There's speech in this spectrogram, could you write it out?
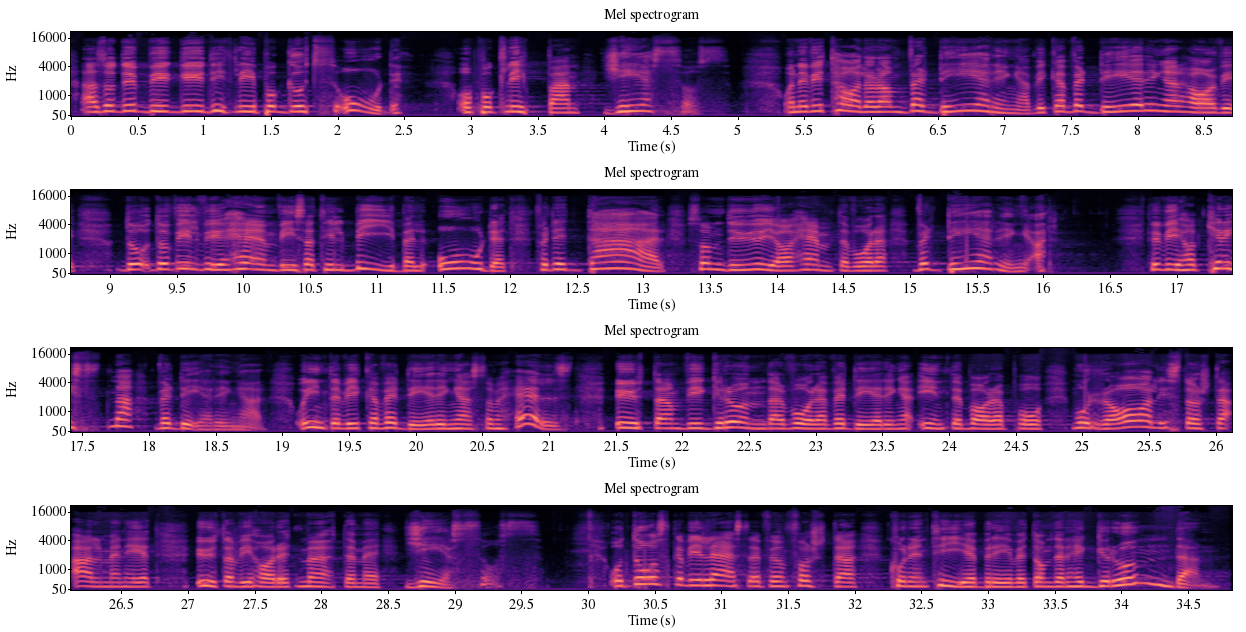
Alltså du bygger ju ditt liv på Guds ord och på klippan Jesus. Och när vi talar om värderingar, vilka värderingar har vi? Då, då vill vi hänvisa till bibelordet, för det är där som du och jag hämtar våra värderingar. För vi har kristna värderingar och inte vilka värderingar som helst. Utan vi grundar våra värderingar inte bara på moral i största allmänhet, utan vi har ett möte med Jesus. Och då ska vi läsa från första Korinthierbrevet om den här grunden.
